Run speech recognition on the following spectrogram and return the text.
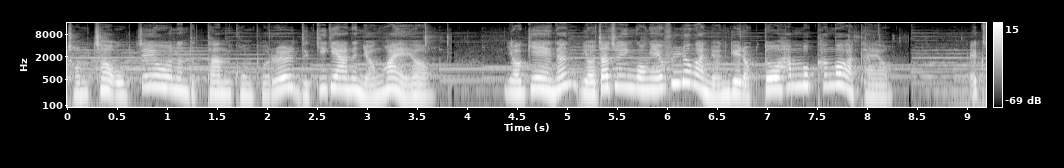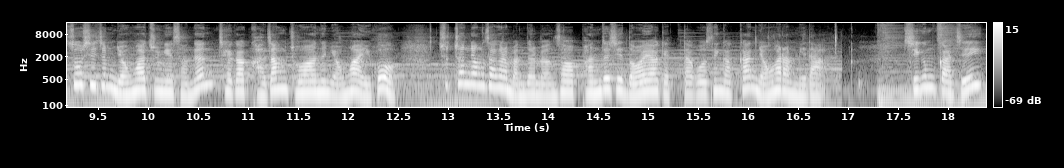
점차 옥죄어오는 듯한 공포를 느끼게 하는 영화예요. 여기에는 여자 주인공의 훌륭한 연기력도 한몫한 것 같아요. 엑소시즘 영화 중에서는 제가 가장 좋아하는 영화이고 추천 영상을 만들면서 반드시 넣어야겠다고 생각한 영화랍니다. 지금까지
